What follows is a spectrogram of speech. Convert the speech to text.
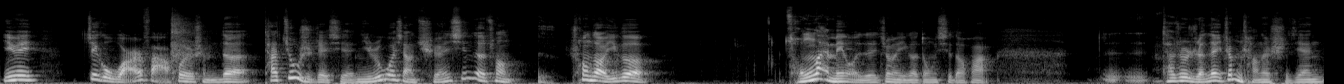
因为这个玩法或者什么的，它就是这些。你如果想全新的创创造一个。从来没有的这么一个东西的话，呃，他说人类这么长的时间，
